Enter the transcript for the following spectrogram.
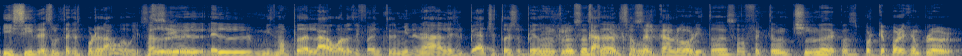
Y sí, resulta que es por el agua, güey. O sea, Sí, el, mismo pedo del agua, los diferentes minerales, el pH, todo ese pedo. Incluso hasta el pues, el calor y todo eso afecta un chingo de cosas. Porque, por ejemplo,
